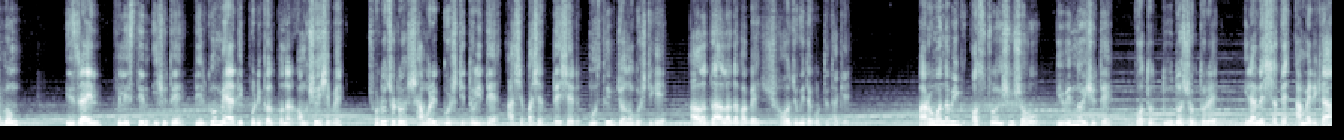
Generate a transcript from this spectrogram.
এবং ইসরায়েল ফিলিস্তিন ইস্যুতে দীর্ঘমেয়াদী পরিকল্পনার অংশ হিসেবে ছোট ছোট সামরিক গোষ্ঠী তৈরিতে আশেপাশের দেশের মুসলিম জনগোষ্ঠীকে আলাদা আলাদাভাবে সহযোগিতা করতে থাকে। পারমাণবিক অস্ত্র ইস্যু সহ বিভিন্ন ইস্যুতে গত দু দশক ধরে ইরানের সাথে আমেরিকা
